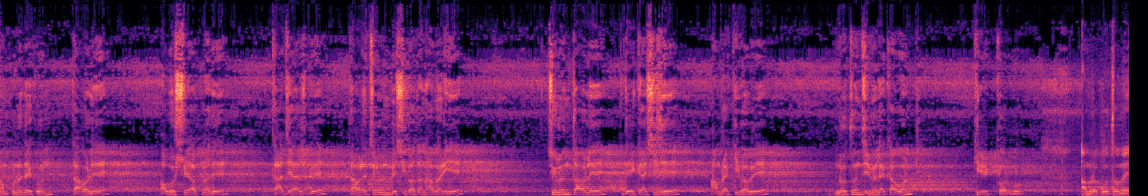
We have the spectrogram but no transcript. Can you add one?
সম্পূর্ণ দেখুন, তাহলে অবশ্যই আপনাদের কাজে আসবে। তাহলে চলুন বেশি কথা না বাড়িয়ে, চলুন তাহলে দেখে আসি যে আমরা কীভাবে নতুন জিমেল অ্যাকাউন্ট ক্রিয়েট করব। আমরা প্রথমে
